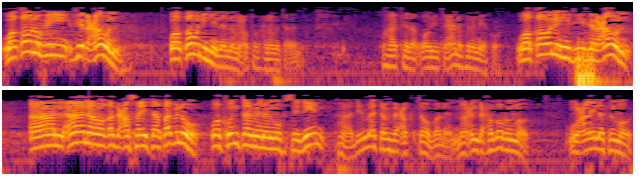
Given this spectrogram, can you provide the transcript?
وقوله في فرعون وقوله لأنه معطوف على وهكذا قوله تعالى فلم يكن. وقوله في فرعون الآن وقد عصيت قبل وكنت من المفسدين. هذه ما تنفعك التوبة لأنه عند حضور الموت معاينة الموت.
